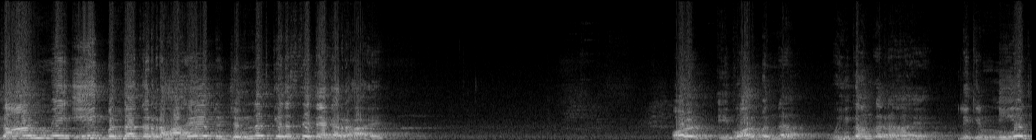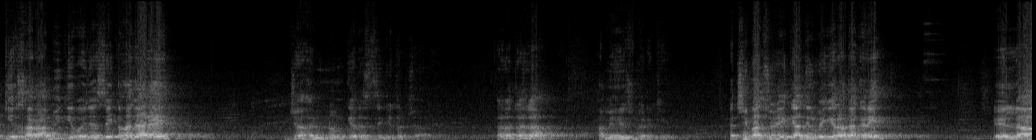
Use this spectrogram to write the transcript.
काम में एक बंदा कर रहा है तो जन्नत के रास्ते तय कर रहा है। और एक और बंदा वही काम कर रहा है, लेकिन नीयत की खराबी की वजह से कहाँ जा रहे हैं? जहन्नुम के रास्ते की तरफ़ जा रहे हैं। अल्लाह ताला हमें हिज में रखे। अच्छी बात सुनिए, क्या दिल में इरादा करें? अल्लाह,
